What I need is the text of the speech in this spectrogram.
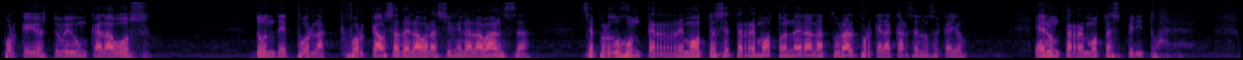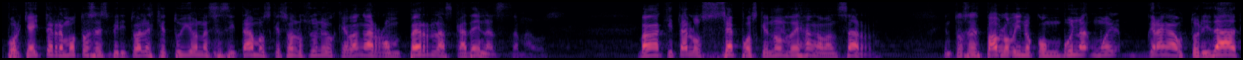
porque yo estuve en un calabozo donde por, por causa de la oración y la alabanza se produjo un terremoto. Ese terremoto no era natural porque la cárcel no se cayó, era un terremoto espiritual. Porque hay terremotos espirituales que tú y yo necesitamos, que son los únicos que van a romper las cadenas, amados van a quitar los cepos que no nos dejan avanzar. Entonces Pablo vino con buena, gran autoridad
